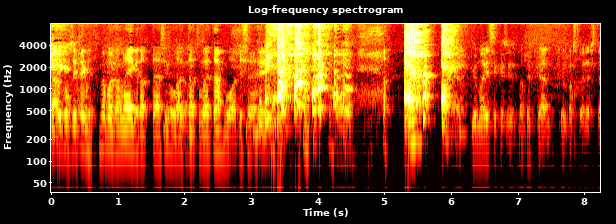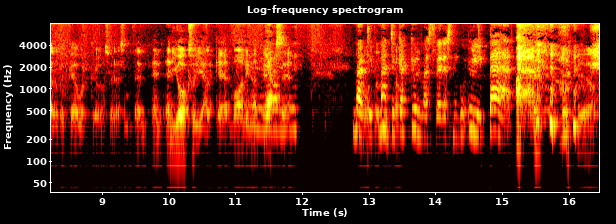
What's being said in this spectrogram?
Ei, me voidaan leikata tää sillä että tää tulee tämän vuotiseen. Niin. Et kyllä mä itsekin siis, mä tykkään kylmästä vedestä ja mä tykkään vedestä, mutta en, en, en juoksun jälkeen, vaan ihan erikseen. Mä Mutta ty- mä en tota- tykkää kylmästä vedestä niin kuin ylipäätään. Joo.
